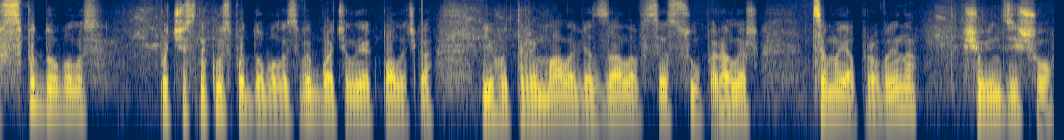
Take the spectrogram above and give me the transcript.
Сподобалось. По чеснику сподобалось. Ви бачили, як паличка його тримала, в'язала, все супер. Але ж це моя провина, що він зійшов.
